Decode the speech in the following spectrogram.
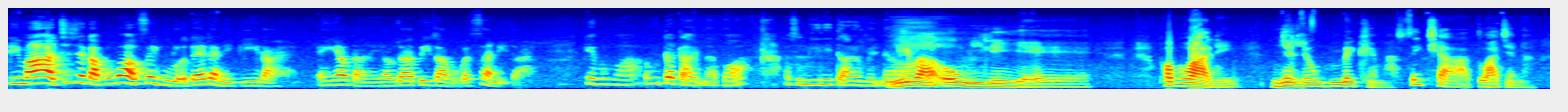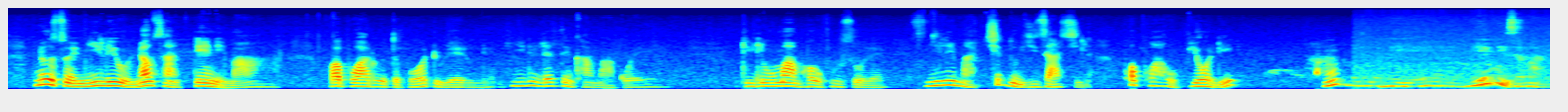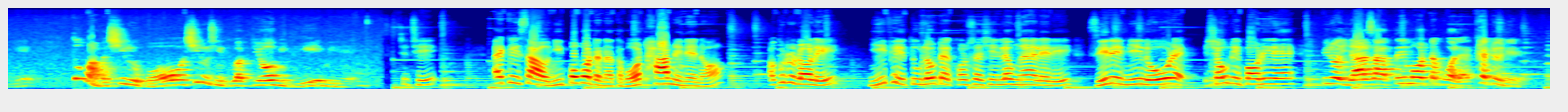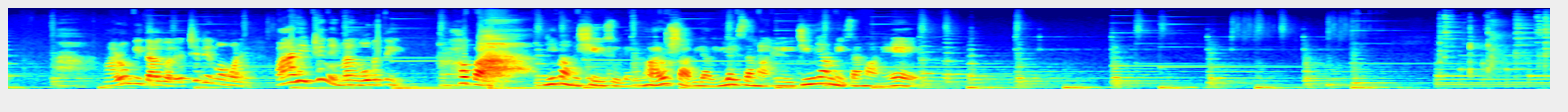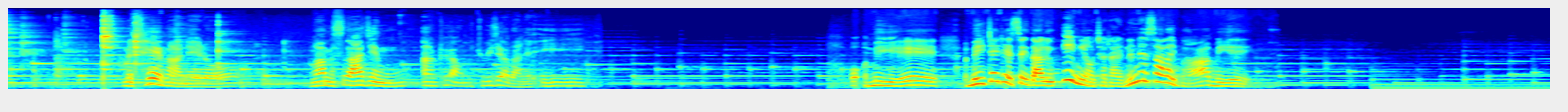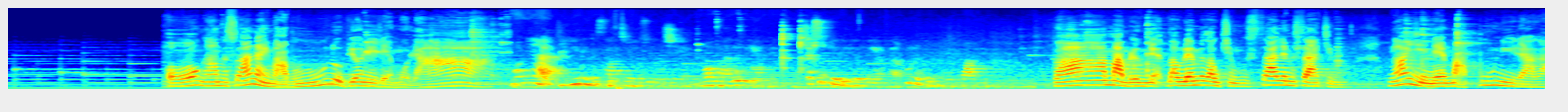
ဒီမှာချစ်ချစ်ကဖွားဖွားကိုစိတ်ပူလို့အသေးတန်နေပြေးလာအိမ်ရောက်တာနဲ့ယောက်ျားပေးစားဖို့ပဲဆက်နေကြတယ်ကဲဖွားဖွားအခုတက်တာရင်မှာဗောအစမီလေးတားတော့မယ်နော်နေပါအောင်မီလေးရဲ့ဖွားဖွားလေးမျက်လုံးမိတ်ခင်မှာစိတ်ချသွားခြင်းတာနှုတ်ဆွေမီလေးကိုနောက်ဆန်တင်းနေမှာဖွားဖွားတို့သဘောတူတဲ့လူနဲ့မီလေးလက်သင်ခံပါကွယ်ဒီလိုမှမဟုတ်ဘူးဆိုလဲမီလေးမှာချစ်သူကြီးစားရှိလားဖွားဖွားကိုပြောလေ ဟမ်အမေရဲ့မင်းမိစမ်းပါလေသူ့မှာမရှိလို့ပေါ့ရှိလို့ရှိရင် तू ကပြောပြီလေအမေရဲ့ချစ်ချစ်အဲ့ကိစ္စကိုညီပေါ့ပေါ့တန်တဲ့သဘောထားမနေနဲ့နော်အခုတော့တော့လေညီဖေသူလုပ်တဲ့ concession လုပ်ငန်းလေလေဈေးတွေမြင်းလို့တဲ့အရှုံးတွေပေါ်နေတယ်ပြီးတော့ရာစာသင်းမောတက်ဖို့ကလည်းအခက်တွေ့နေတယ်ငါတို့မိသားစုကလည်းထစ်ထစ်ငေါငေါနဲ့ဘာတွေဖြစ်နေမှန်းငိုမသိဟုတ်ပါညီမမရှိဘူးဆိုလဲငါတို့ရှာပြီးတော့ယူလိုက်စမ်းပါလေကြီးမြောက်နေစမ်းပါနဲ့ ထဲ့ပါနဲ့တော့ငါမစားခြင်းဘူးအန်ထွက်အောင်မကြွေးကြပါနဲ့အေး။ဟောအမေရဲ့အမေကြိုက်တဲ့စိတ်သားလေးကိုဣနေအောင်ချက်ထားတယ်နည်းနည်းစားလိုက်ပါအမေရဲ့။အော်ငါမစားနိုင်ပါဘူးလို့ပြောနေတယ်မို့လား။မောင်ကဒီနေ့ကစားချင်လို့ဆိုလို့ရှိရင်မောင်လာလို့ပြရတယ်။ချက်စစ်လို့လုပ်ရတာအခုလည်းပုံပုံပါ။ဘာမှမလုပ်နဲ့တောက်လည်းမတောက်ချင်ဘူးစားလည်းမစားချင်ဘူး။ငါရင်ထဲမှာပူးနေတာက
